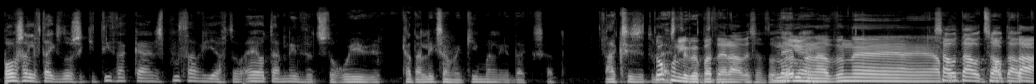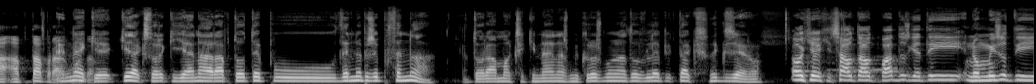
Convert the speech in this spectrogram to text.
πόσα λεφτά έχεις δώσει και τι θα κάνεις, πού θα βγει αυτό ε, όταν είδε ότι στο Wii καταλήξαμε εκεί με έλεγε εντάξει Άξιζε το έχουν λίγο οι πατεράδες αυτό. Ναι, Θέλουν ναι. να δουν. Shout out, shout out. Απτά, πράγματα. Ε, ναι, και κοίταξε τώρα και για ένα ραπ τότε που δεν έπαιζε πουθενά. Τώρα, άμα ξεκινάει ένας μικρός, μπορεί να το βλέπει. Εντάξει, δεν ξέρω. Όχι, όχι. Shout out πάντως, γιατί νομίζω ότι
